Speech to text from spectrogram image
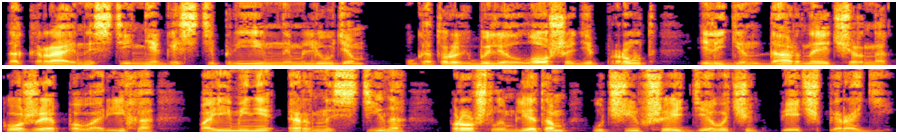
до крайности негостеприимным людям, у которых были лошади, пруд и легендарная чернокожая повариха по имени Эрнестина, прошлым летом учившая девочек печь пироги.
